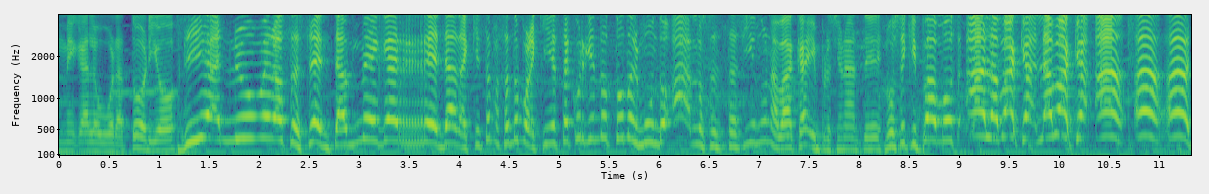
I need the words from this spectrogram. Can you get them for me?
mega laboratorio. Día número 60. Mega redada. ¿Qué está pasando por aquí? Está corriendo todo el mundo. Ah, los está siguiendo una vaca. Impresionante. Nos equipamos. ¡Ah, la vaca! ¡La vaca! ¡Ah, ah, ah!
